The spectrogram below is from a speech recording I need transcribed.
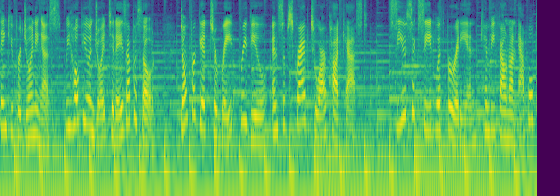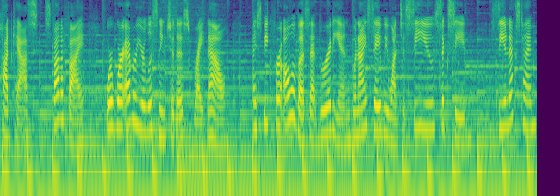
Thank you for joining us. We hope you enjoyed today's episode. Don't forget to rate, review, and subscribe to our podcast. See You Succeed with Veridian can be found on Apple Podcasts, Spotify, or wherever you're listening to this right now. I speak for all of us at Veridian when I say we want to see you succeed. See you next time.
